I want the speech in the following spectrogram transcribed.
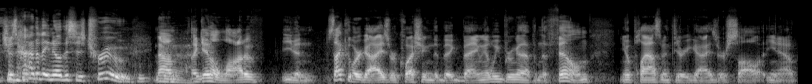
Just how do they know this is true? Now, again, a lot of even secular guys are questioning the Big Bang. And we bring it up in the film. You know, plasma theory guys are solid. You know,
